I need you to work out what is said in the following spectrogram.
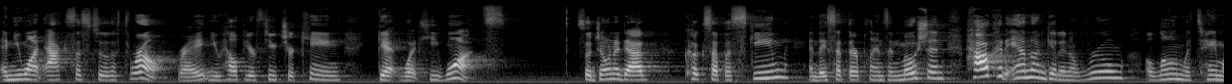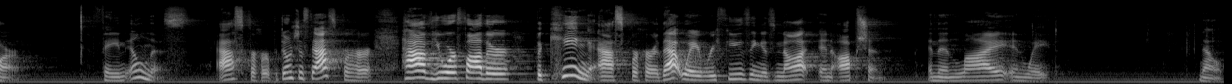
and you want access to the throne, right? You help your future king get what he wants. So Jonadab cooks up a scheme and they set their plans in motion. How could Amnon get in a room alone with Tamar? Feign illness ask for her. But don't just ask for her. Have your father, the king, ask for her. That way, refusing is not an option. And then lie in wait. Now,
